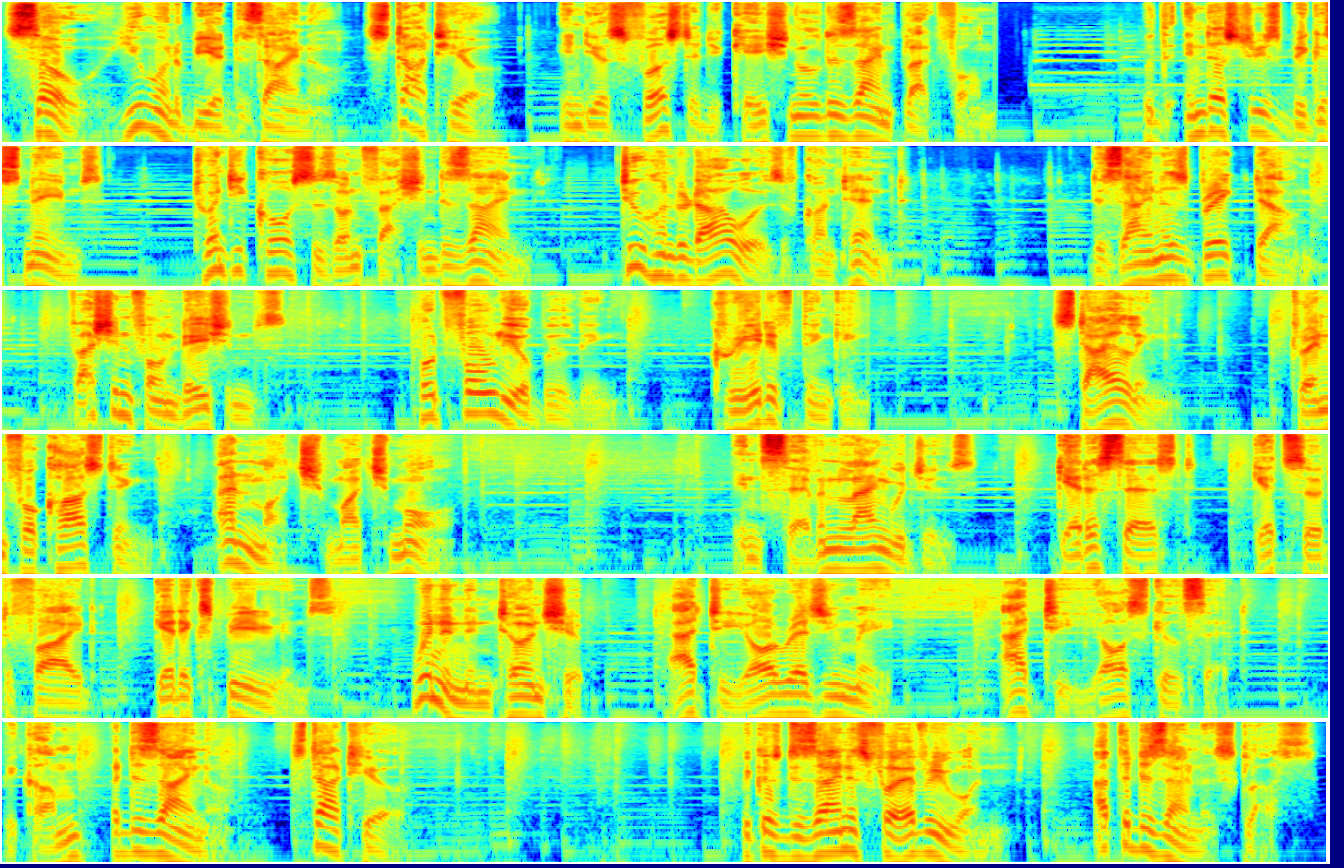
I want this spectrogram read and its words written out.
So, you want to be a designer? Start here, India's first educational design platform. With the industry's biggest names, 20 courses on fashion design, 200 hours of content, designer's breakdown, fashion foundations, portfolio building, creative thinking, styling, trend forecasting, and much, much more. In seven languages, get assessed, get certified, get experience, win an internship, add to your resume, add to your skill set, become a designer. Start here. Because design is for everyone at the Designers class.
